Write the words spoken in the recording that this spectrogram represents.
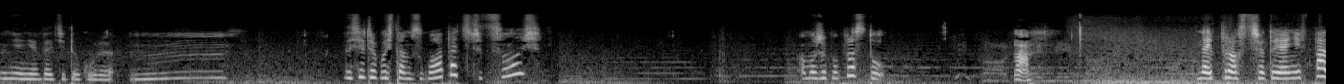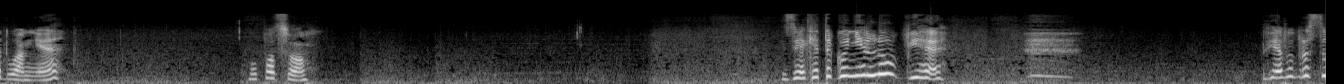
No nie, nie będzie do góry. Mm. Da się czegoś tam złapać, czy coś? A może po prostu... No. Najprostsze to ja nie wpadłam, nie? Bo po co? Jezu, jak ja tego nie lubię! Ja po prostu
